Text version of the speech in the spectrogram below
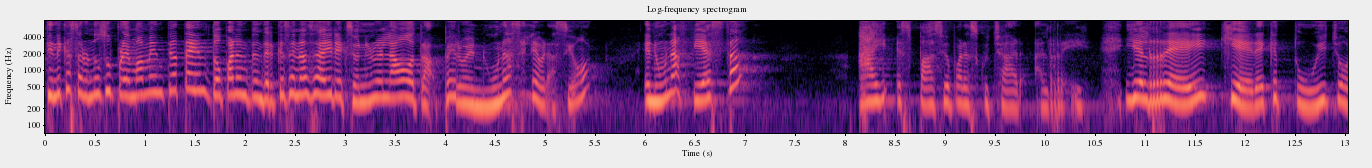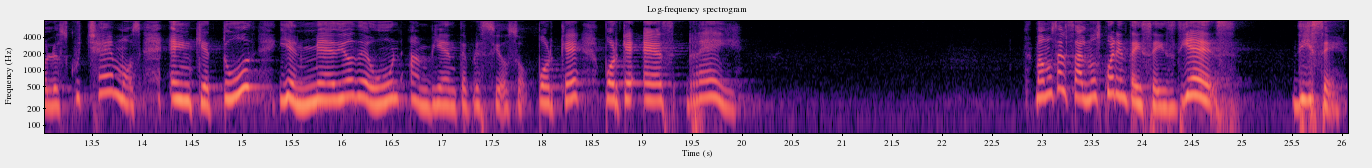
tiene que estar uno supremamente atento para entender que es en esa dirección y no en la otra. Pero en una celebración, en una fiesta, hay espacio para escuchar al rey. Y el rey quiere que tú y yo lo escuchemos en quietud y en medio de un ambiente precioso. ¿Por qué? Porque es rey. Vamos al Salmos 46, 10. Dice,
